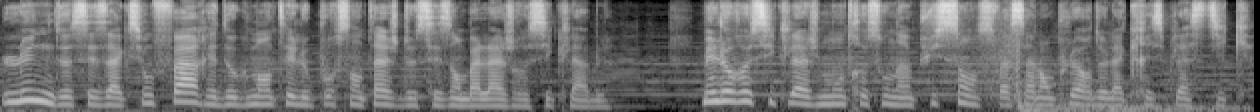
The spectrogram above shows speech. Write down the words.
L'une de ses actions phares est d'augmenter le pourcentage de ses emballages recyclables. Mais le recyclage montre son impuissance face à l'ampleur de la crise plastique.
